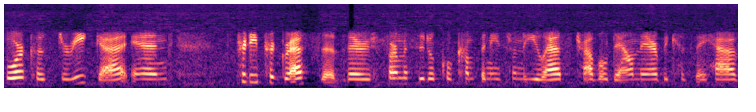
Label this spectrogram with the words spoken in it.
for Costa Rica and pretty progressive. There's pharmaceutical companies from the U.S. travel down there because they have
